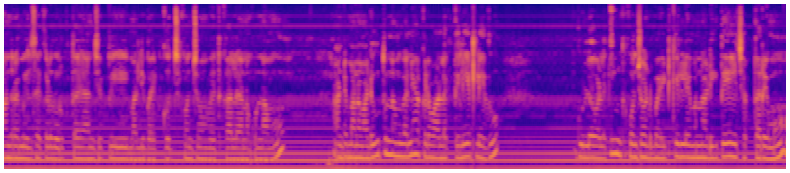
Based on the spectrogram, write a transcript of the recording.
ఆంధ్ర మీల్స్ ఎక్కడ దొరుకుతాయి అని చెప్పి మళ్ళీ బయటకు వచ్చి కొంచెం వెతకాలి అనుకున్నాము. అంటే మనం అడుగుతున్నాం కానీ అక్కడ వాళ్ళకి తెలియట్లేదు. గుళ్ళో వాళ్ళకి ఇంకా కొంచెం అటు బయటికి వెళ్ళి ఏమన్నా అడిగితే చెప్తారేమో.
